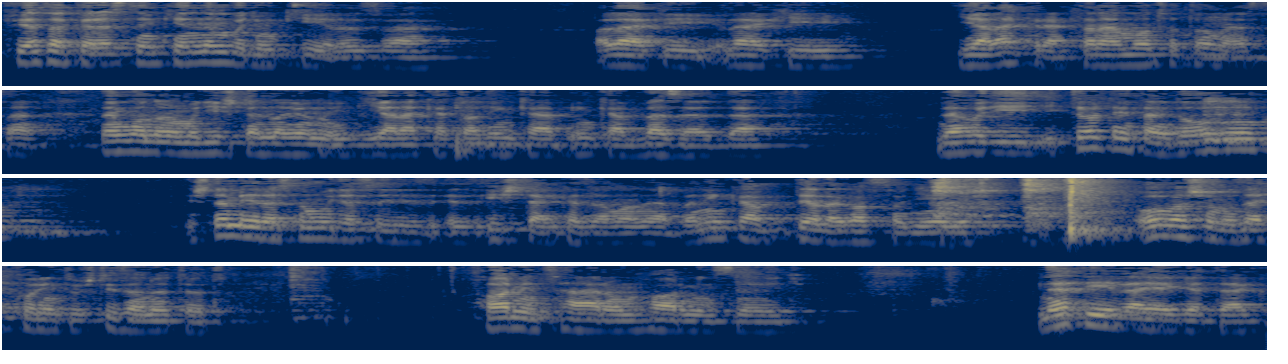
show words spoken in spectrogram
fiatal keresztényként nem vagyunk kiélezve a lelki, lelki jelekre, talán mondhatom ezt. Nem gondolom, hogy Isten nagyon így jeleket ad, inkább, inkább vezet, de, de hogy így, így történtek dolgok, és nem éreztem úgy azt, hogy ez, ez Isten keze van ebben. Inkább tényleg az, hogy én is olvasom az 1 Korintus 15-öt. 33-34. Ne téveljegyetek,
